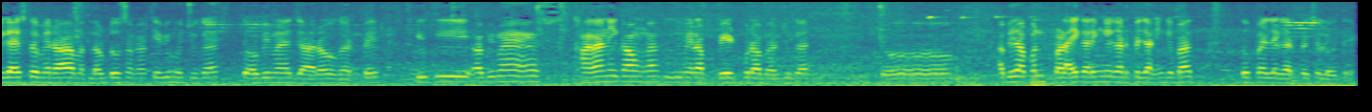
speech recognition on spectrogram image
है गैस तो मेरा मतलब डोसा खा के भी हो चुका है। तो अभी मैं जा रहा हूँ घर पे, क्योंकि अभी मैं खाना नहीं खाऊँगा, क्योंकि मेरा पेट पूरा भर चुका है। तो अभी अपन पढ़ाई करेंगे घर पे जाने के बाद तो पहले घर पे चलो थे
